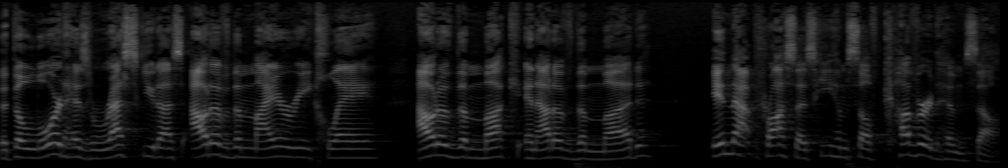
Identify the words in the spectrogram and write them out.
That the Lord has rescued us out of the miry clay out of the muck and out of the mud. In that process, he himself covered himself.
